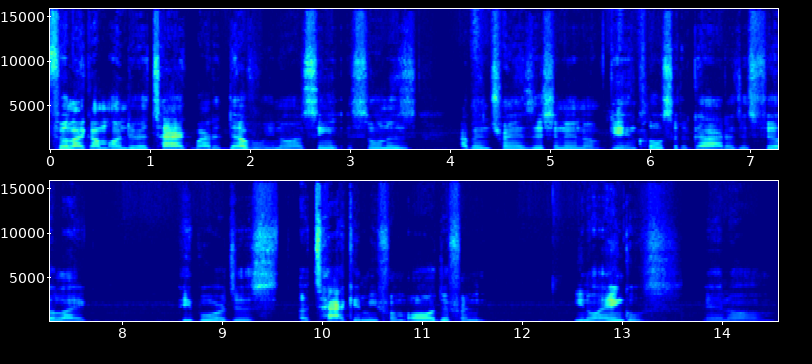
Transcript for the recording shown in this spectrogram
feel like I'm under attack by the devil. You know, I seen as soon as I've been transitioning of getting closer to God, I just feel like people are just attacking me from all different, you know, angles. And um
